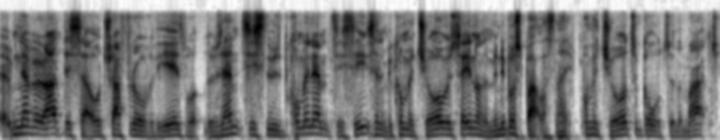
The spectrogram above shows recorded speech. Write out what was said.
I've never had this at Old Trafford over the years, but there was empty. There was becoming empty seats, and it become a chore. I was saying on the minibus back last night, become a chore to go to the match.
